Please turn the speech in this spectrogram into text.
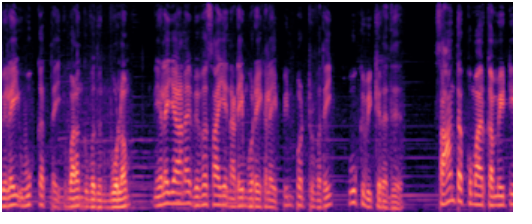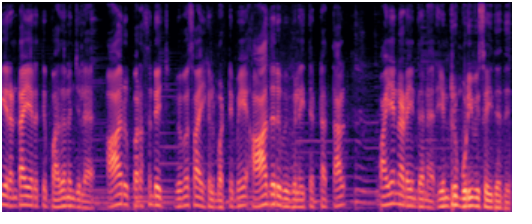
விலை ஊக்கத்தை வழங்குவதன் மூலம் நிலையான விவசாய நடைமுறைகளை பின்பற்றுவதை ஊக்குவிக்கிறது. சாந்தகுமார் கமிட்டி ரெண்டாயிரத்தி பதினஞ்சில் ஆறு பர்சன்டேஜ் விவசாயிகள் மட்டுமே ஆதரவு விலை திட்டத்தால் பயனடைந்தனர் என்று முடிவு செய்தது.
